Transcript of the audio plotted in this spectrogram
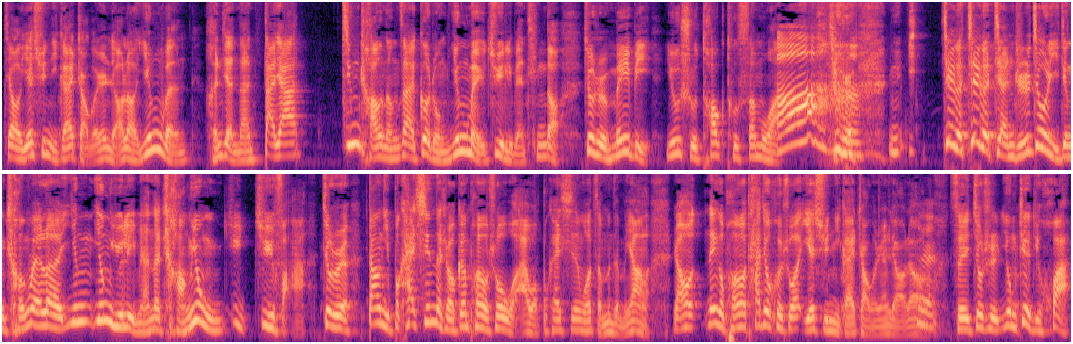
叫“也许你该找个人聊聊”，英文很简单，大家经常能在各种英美剧里面听到，就是 “Maybe you should talk to someone”，、啊，就是你你这个这个简直就已经成为了英英语里面的常用句句法，就是当你不开心的时候，跟朋友说我哎我不开心，我怎么怎么样了，然后那个朋友他就会说，也许你该找个人聊聊对了。所以就是用这句话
